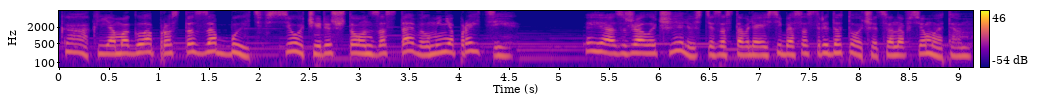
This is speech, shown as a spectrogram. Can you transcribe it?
Как я могла просто забыть все, через что он заставил меня пройти? Я сжала челюсти, заставляя себя сосредоточиться на всем этом.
